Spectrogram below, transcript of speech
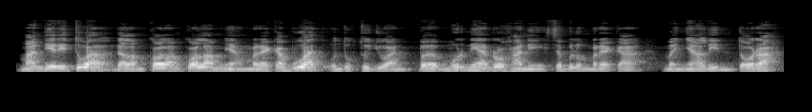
mandi ritual dalam kolam-kolam yang mereka buat untuk tujuan pemurnian rohani sebelum mereka menyalin Torah.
